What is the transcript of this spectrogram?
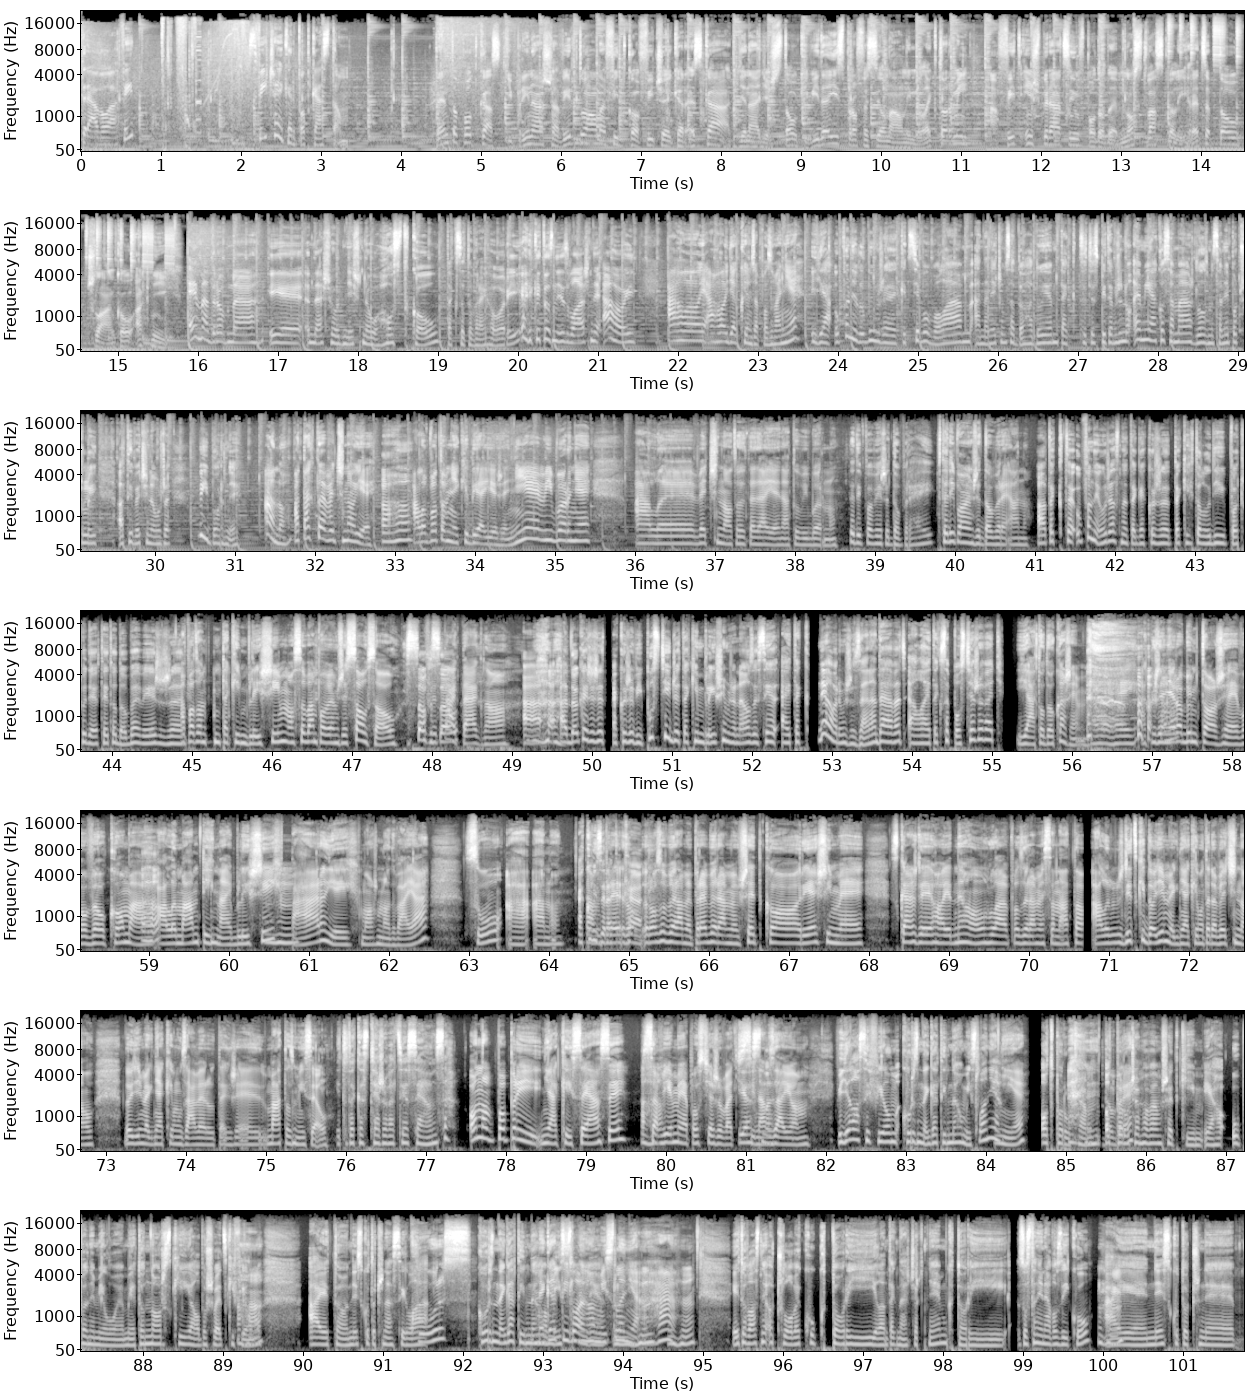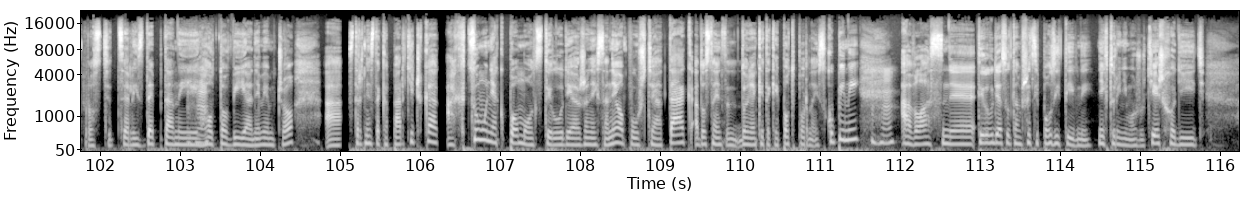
Zdravo a fit s Feature podcastom. Tento podcast ti prináša virtuálne fitko FitShaker.sk, kde nájdeš stovky videí s profesionálnymi lektormi a fit inšpiráciu v podobe množstva skvelých receptov, článkov a kníh. Ema Drobná je našou dnešnou hostkou, tak sa to vraj hovorí, aj keď to znie zvláštne. Ahoj. Ahoj, ahoj, ďakujem za pozvanie. Ja úplne ľúbim, že keď s tebou volám a na niečom sa dohadujem, tak sa ťa spýtam, že no Emi, ako sa máš, dlho sme sa nepočuli a ty väčšinou, že výborne. Áno, a tak to väčšinou je. Aha. Ale potom niekedy aj je, že nie výborne ale väčšinou to teda je na tú výbornú. Vtedy povie, že dobre, hej? Vtedy poviem, že dobre, áno. Ale tak to je úplne úžasné, tak akože takýchto ľudí počuť aj v tejto dobe, vieš, že... A potom tým takým bližším osobám poviem, že so so. So so. Tak, tak, no. A, a dokáže, že akože vypustiť, že takým bližším, že naozaj si aj tak, nehovorím, že zanadávať, ale aj tak sa posťažovať? Ja to dokážem, hej, hej. Akože nerobím to, že vo veľkom, a, ale mám tých najbližších mm-hmm. pár, je ich možno dvaja, sú a áno, ako vyzerá pre, taká... ro, rozoberáme, preberáme všetko, riešime z každého jedného uhla, pozeráme sa na to, ale vždycky dojdeme k nejakému, teda väčšinou dojdeme k nejakému záveru, takže má to zmysel. Je to taká stiažovacia seansa? Ono popri nejakej seanse Aha. sa vieme posťažovať si navzájom. Videla si film Kurs negatívneho myslenia? Nie. Odporúčam. Odporúčam ho vám všetkým. Ja ho úplne milujem. Je to norský alebo švedský film. Aha. A je to neskutočná sila. Kurs? Kurs negatívneho, negatívneho myslenia. myslenia. Uh-huh, Aha. Uh-huh. Je to vlastne o človeku, ktorý, len tak načrtnem, ktorý zostane na vozíku uh-huh. a je neskutočne proste celý zdeptaný, uh-huh. hotový a neviem čo. A stretne sa taká partička a chcú mu nejak pomôcť tí ľudia, že nech sa neopúšťa tak a dostane sa do nejakej takej podpornej skupiny uh-huh. a vlastne tí ľudia sú tam všetci pozitívni. Niektorí nemôžu tiež chodiť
